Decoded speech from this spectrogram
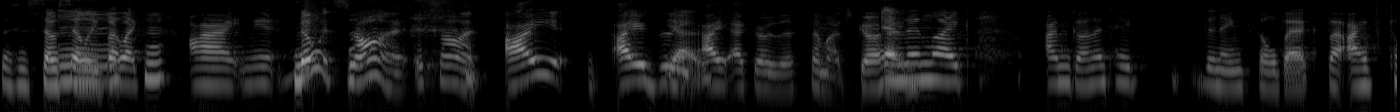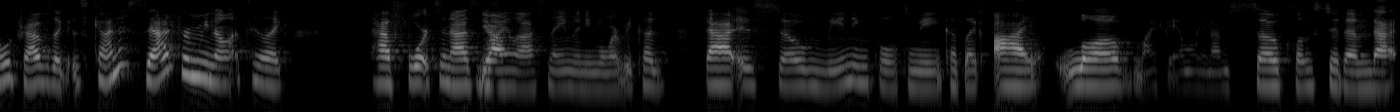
This is so silly, but like Mhm. I mean, no, it's not. It's not. I I agree. Yes. I echo this so much. Go ahead. and then like I'm gonna take the name Philbeck, but I've told Travis like it's kind of sad for me not to like have Fortson as Yeah. my last name anymore because that is so meaningful to me because like I love my family and I'm so close to them that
